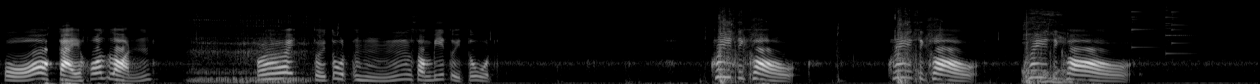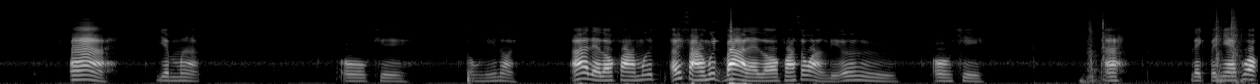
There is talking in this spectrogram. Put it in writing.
โหไก่โคตรหลอนเฮ้ยตุยตูดอืมซอมบี้ตุยตูด critical critical critical อ่า เยี่ยมมาก โอเค ตรงนี้หน่อย อะเดี๋ยวเราฟ้ามืด เอ้ยฟ้ามืดบ้าอะไรเราฟ้าสว่างดิเออ โอเค อะเหล็กเป็นไงพวก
